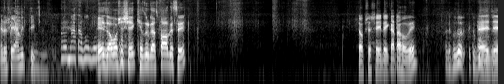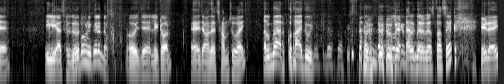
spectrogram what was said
এটা সেই আমিত্তি। এই যে অবশেষে খেজুর গাছ পাওয়া গেছে। সবশেষে এটাই কাটা হবে। এই যে ইলিয়াস হুজুর। ওই যে লিটন এই যে আমাদের শামসু ভাই। তালুকদার কোথায় তুই? তালুকদার ব্যস্ত আছে। এটাই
